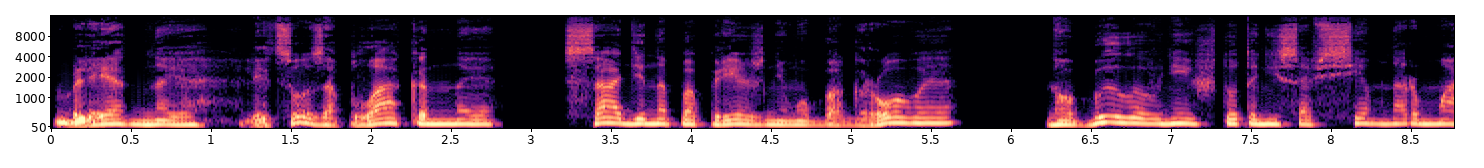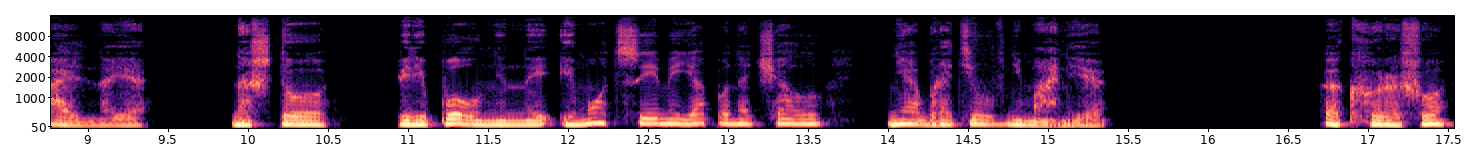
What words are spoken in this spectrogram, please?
Бледное, лицо заплаканное, ссадина по-прежнему багровая, но было в ней что-то не совсем нормальное, на что, переполненный эмоциями, я поначалу не обратил внимания. «Как хорошо,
